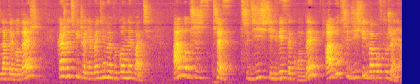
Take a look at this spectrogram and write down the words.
dlatego też każde ćwiczenie będziemy wykonywać albo przez, przez 32 sekundy, albo 32 powtórzenia.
